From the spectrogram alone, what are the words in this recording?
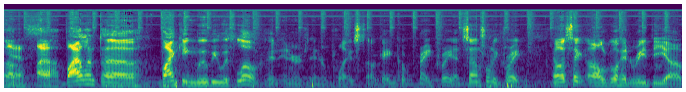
Yes. a violent uh, Viking movie with love in, inter, interplaced. Okay, great, great. That sounds really great. Now let's take. I'll go ahead and read the uh,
